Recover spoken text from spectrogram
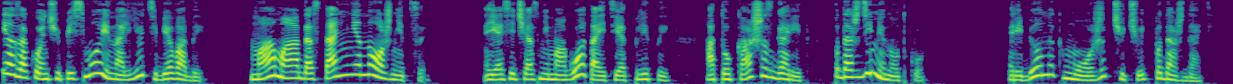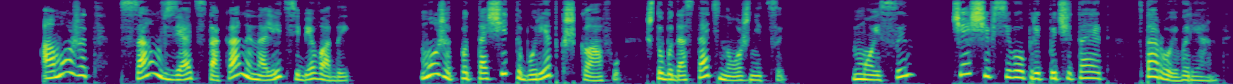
Я закончу письмо и налью тебе воды». «Мама, достань мне ножницы». «Я сейчас не могу отойти от плиты, а то каша сгорит. Подожди минутку». Ребенок может чуть-чуть подождать. А может сам взять стакан и налить себе воды. Может подтащить табурет к шкафу, чтобы достать ножницы. Мой сын чаще всего предпочитает второй вариант.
